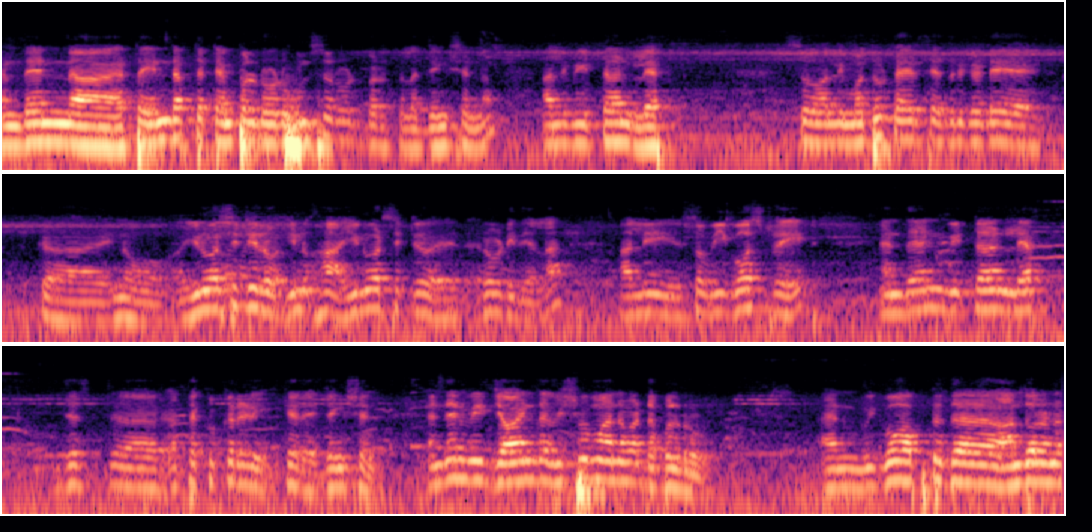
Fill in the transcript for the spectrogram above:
and then at the end of the temple road Hunsur road ಬರುತ್ತಲ್ಲ ಜಂಕ್ಷನ್ ಅಲ್ಲಿ ವಿ ಟರ್ನ್ ಲೆಫ್ಟ್ ಸೊ ಅಲ್ಲಿ ಮಧು ಟೈರ್ಸ್ ಎದುರುಗಡೆ ಏನು ಯೂನಿವರ್ಸಿಟಿ ರೋಡ್ ಇನ್ನು ಹಾ ಯೂನಿವರ್ಸಿಟಿ ರೋಡ್ ಇದೆಯಲ್ಲ ಅಲ್ಲಿ so we go straight and then we turn left just at the Kukkaradi Kere junction and then we join the Vishwamanava double road and we go up to the Andolana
